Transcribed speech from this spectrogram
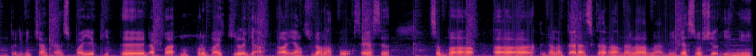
untuk dibincangkan supaya kita dapat memperbaiki lagi akta yang sudah lapuk saya rasa. Sebab uh, dalam keadaan sekarang dalam uh, media sosial ini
